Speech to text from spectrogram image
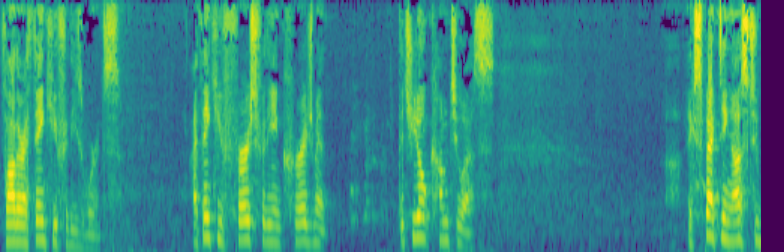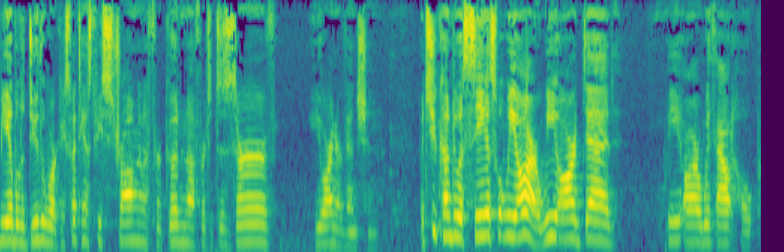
Father, I thank you for these words. I thank you first for the encouragement that you don't come to us expecting us to be able to do the work, expecting us to be strong enough or good enough or to deserve your intervention. But you come to us seeing us what we are. We are dead. We are without hope.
